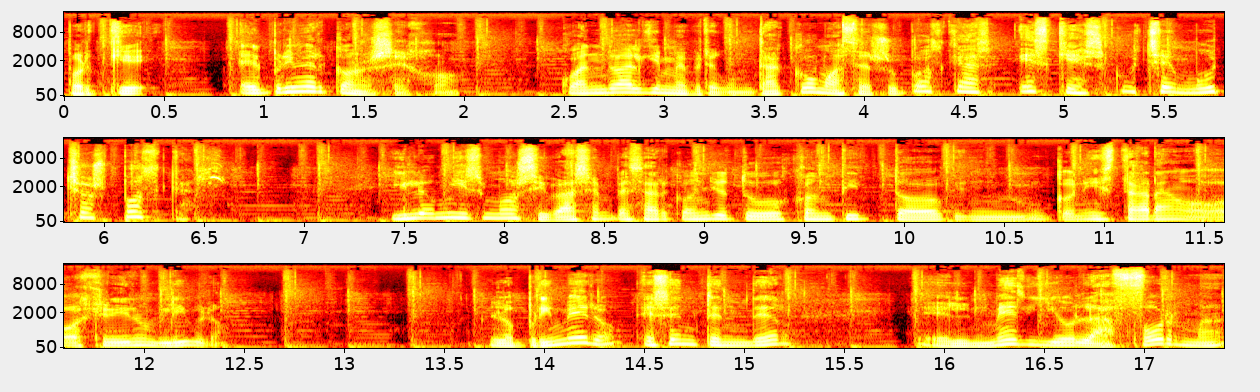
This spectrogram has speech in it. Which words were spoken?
Porque el primer consejo, cuando alguien me pregunta cómo hacer su podcast, es que escuche muchos podcasts. Y lo mismo si vas a empezar con YouTube, con TikTok, con Instagram o escribir un libro. Lo primero es entender el medio, la forma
